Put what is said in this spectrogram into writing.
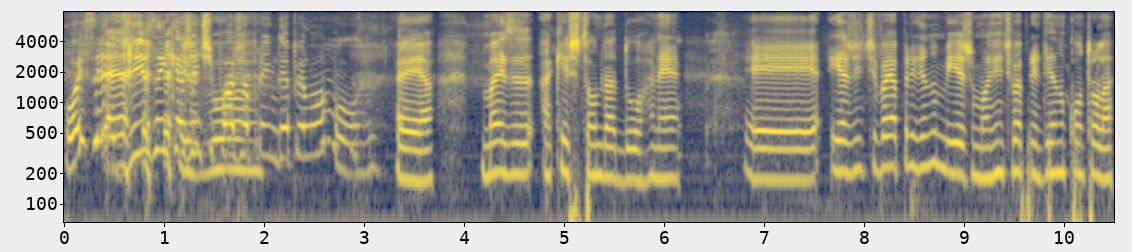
Pois é, é, dizem que a gente vou... pode aprender pelo amor. É, mas a questão da dor, né? É, e a gente vai aprendendo mesmo, a gente vai aprendendo a controlar.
